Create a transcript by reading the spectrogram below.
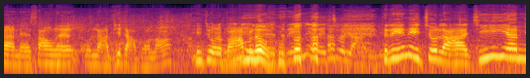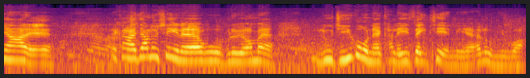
အဲ့ဒါနဲ့ဆောင်းလဲဟိုလာဖြစ်တာပေါ့နော်ဒီကြောဘာမလို့သတင်းတွေလည်းကျွတ်လာတယ်သတင်းတွေကျွတ်လာကြီးရမ်းများတယ် တခါကြလို့ရှိရင်လည်းဟိုဘယ်လိုရောမလဲလူကြီးကိုနဲ့ခလေးစိတ်ဖြစ်နေတယ်အဲ့လိုမျိုးပေါ့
